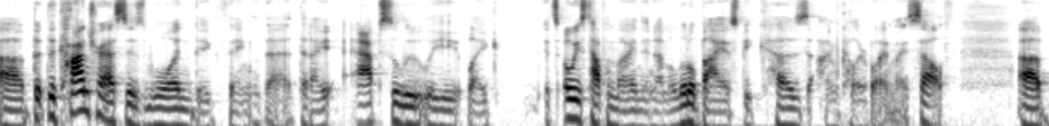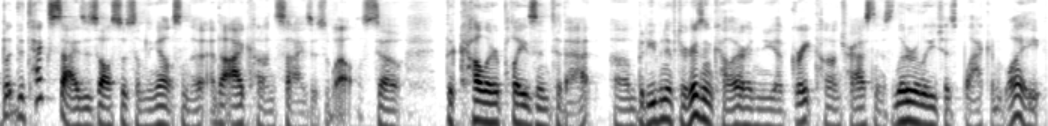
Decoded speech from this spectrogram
Uh, but the contrast is one big thing that that I absolutely like it's always top of mind, and I'm a little biased because I'm colorblind myself. Uh, but the text size is also something else, and the, the icon size as well. So the color plays into that. Um, but even if there isn't color and you have great contrast and it's literally just black and white,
